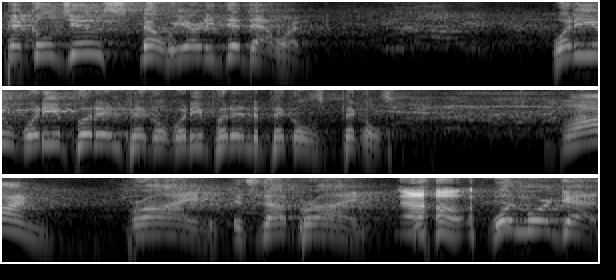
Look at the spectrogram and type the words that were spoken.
Pickle juice? No, we already did that one. What do you what do you put in pickle? What do you put into pickles? Pickles. Brine. Brine. It's not brine. No. One more guess.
